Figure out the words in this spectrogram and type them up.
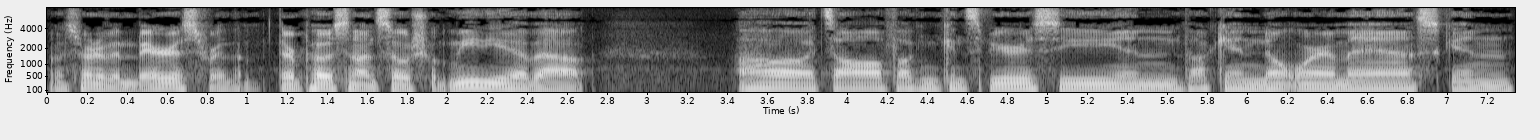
I'm sort of embarrassed for them. They're posting on social media about, oh, it's all fucking conspiracy and fucking don't wear a mask and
